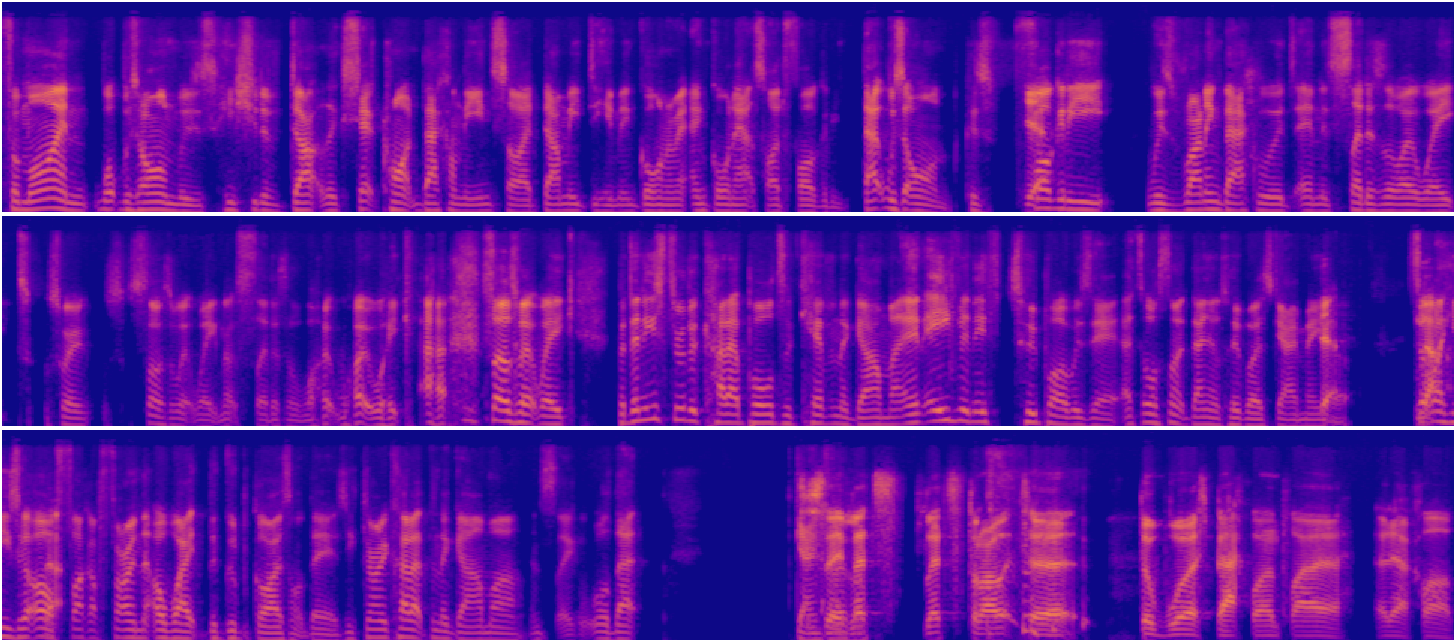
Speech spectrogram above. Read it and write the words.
For mine, what was on was he should have done like set Crichton back on the inside, dummied to him, and gone and gone outside Fogarty. That was on because Yeah. Fogarty was running backwards and his sled is away weak. Sorry, slow as a wet week, not sled as a white, white week. slow as a wet week. But then he's threw the cutout ball to Kevin Naiqama. And even if Tupou was there, that's also not Daniel Tupou's game either. Yeah. Not No, like he's like, oh no. fuck, I've thrown that. Oh wait, the good guy's not there. Is he throwing a cutout to Naiqama? And it's like, well, that say, over. let's let's throw it to the worst backline player at our club.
